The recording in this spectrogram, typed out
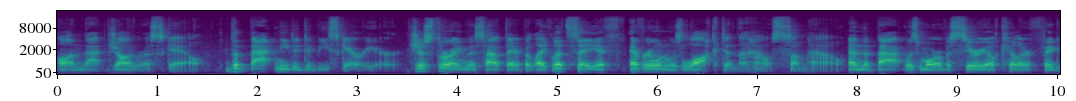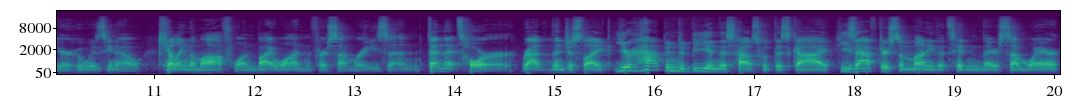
on that genre scale. The bat needed to be scarier. Just throwing this out there, but like, let's say if everyone was locked in the house somehow, and the bat was more of a serial killer figure who was, you know, killing them off one by one for some reason, then that's horror, rather than just like, you happen to be in this house with this guy, he's after some money that's hidden there somewhere.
